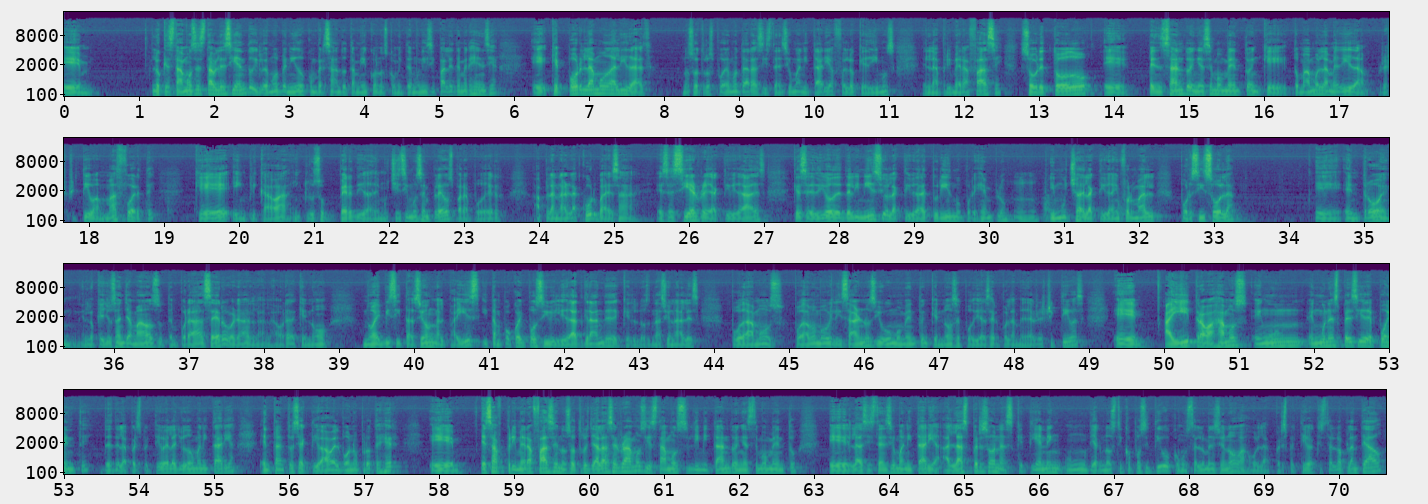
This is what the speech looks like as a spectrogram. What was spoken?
lo que estamos estableciendo, y lo hemos venido conversando también con los comités municipales de emergencia, que por la modalidad nosotros podemos dar asistencia humanitaria, fue lo que dimos en la primera fase, sobre todo eh, pensando en ese momento en que tomamos la medida restrictiva más fuerte, que implicaba incluso pérdida de muchísimos empleos para poder aplanar la curva, esa, ese cierre de actividades que se dio desde el inicio, la actividad de turismo, por ejemplo, y mucha de la actividad informal por sí sola eh, entró en, lo que ellos han llamado su temporada cero, ¿verdad? A la, hora de que no, no hay visitación al país y tampoco hay posibilidad grande de que los nacionales podamos, podamos movilizarnos y hubo un momento en que no se podía hacer por las medidas restrictivas. Eh, ahí trabajamos en, un, en una especie de puente desde la perspectiva de la ayuda humanitaria, en tanto se activaba el bono proteger. Eh, esa primera fase nosotros ya la cerramos y estamos limitando en este momento eh, la asistencia humanitaria a las personas que tienen un diagnóstico positivo, como usted lo mencionó, bajo la perspectiva que usted lo ha planteado,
